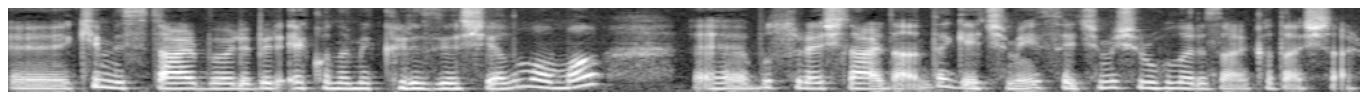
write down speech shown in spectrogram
e, kim ister böyle bir ekonomik kriz yaşayalım ama e, bu süreçlerden de geçmeyi seçmiş ruhlarız arkadaşlar.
